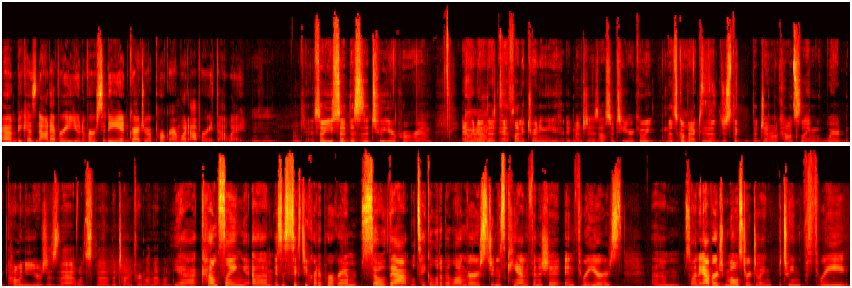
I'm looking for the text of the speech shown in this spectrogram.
um, because not every university and graduate program would operate that way. Okay. So you said this is a two-year program, and we know that athletic training you had mentioned is also two-year. Can we let's go back to the just the, the general counseling? Where how many years is that? What's the the time frame on that one? Yeah, counseling um, is a 60 credit program, so that will take a little bit longer. Students can finish it in three years. Um, so, on average, most are doing between three,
